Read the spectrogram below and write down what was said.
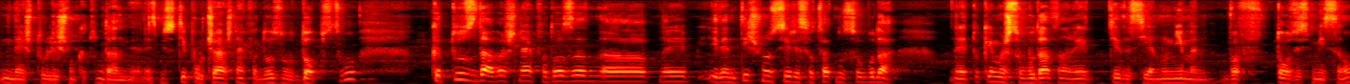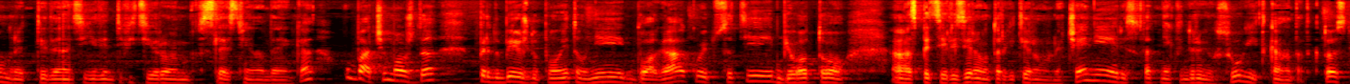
нещо лично като данни. Не смисъл, ти получаваш някаква доза удобство, като сдаваш някаква доза а, нали, идентичност или съответно свобода. Нали, тук имаш свободата нали, ти да си анонимен в този смисъл, нали, ти да не си идентифицируем вследствие на ДНК, обаче може да придобиеш допълнителни блага, които са ти било то а, специализирано таргетирано лечение или съответно някакви други услуги и така нататък. Тоест,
